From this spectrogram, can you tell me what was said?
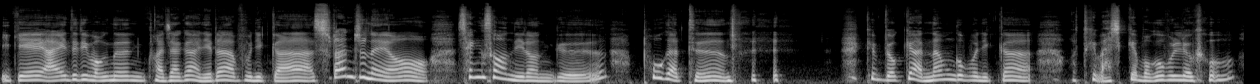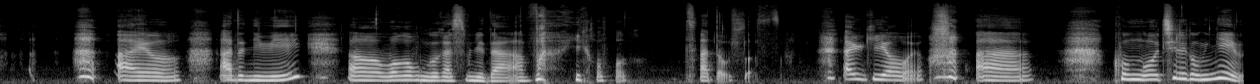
이게 아이들이 먹는 과자가 아니라 보니까 술안주네요. 생선 이런 그 포 같은. 그 몇 개 안 남은 거 보니까 어떻게 맛있게 먹어보려고 아유, 아드님이, 어, 먹어본 것 같습니다. 아빠, 이거 먹어. 맛없었어. 아유, 귀여워요. 아, 0570님,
